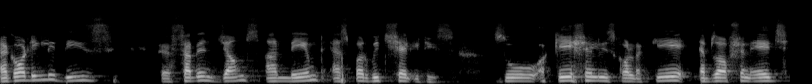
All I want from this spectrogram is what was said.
Accordingly, these uh, sudden jumps are named as per which shell it is. So a K shell is called a K absorption edge.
